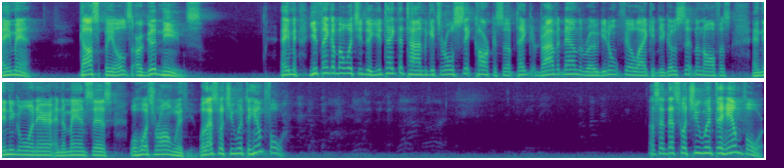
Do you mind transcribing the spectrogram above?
Amen. Gospels are good news. Amen. You think about what you do. You take the time to get your old sick carcass up, take drive it down the road. You don't feel like it. You go sit in an office, and then you go in there, and the man says, "Well, what's wrong with you?" Well, that's what you went to him for. I said, "That's what you went to him for."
